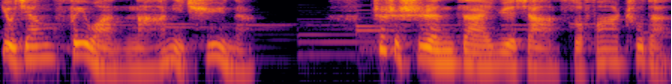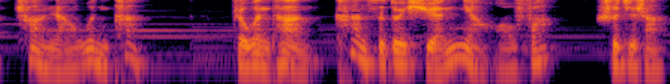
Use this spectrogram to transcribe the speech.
又将飞往哪里去呢？这是诗人在月下所发出的怅然问叹。这问叹看似对玄鸟而发。实际上，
